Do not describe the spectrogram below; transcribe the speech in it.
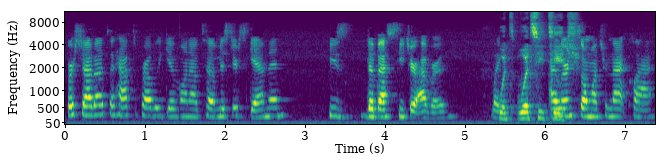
for shout outs i'd have to probably give one out to mr scammon. He's the best teacher ever. Like what's what's he teach i learned so much from that class.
